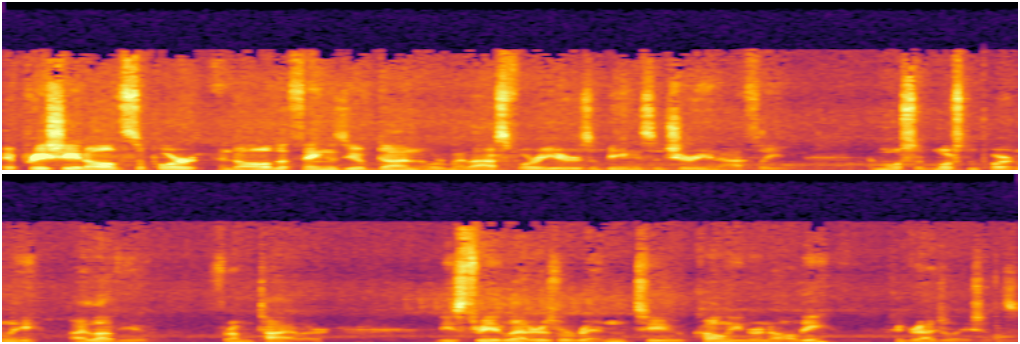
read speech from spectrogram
I appreciate all the support and all the things you have done over my last four years of being a Centurion athlete. And most, most importantly, I love you. From Tyler. These three letters were written to Colleen Rinaldi. Congratulations.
